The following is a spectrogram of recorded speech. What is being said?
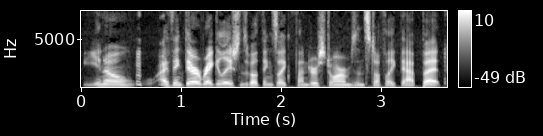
you know, I think there are regulations about things like thunderstorms and stuff like that. But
